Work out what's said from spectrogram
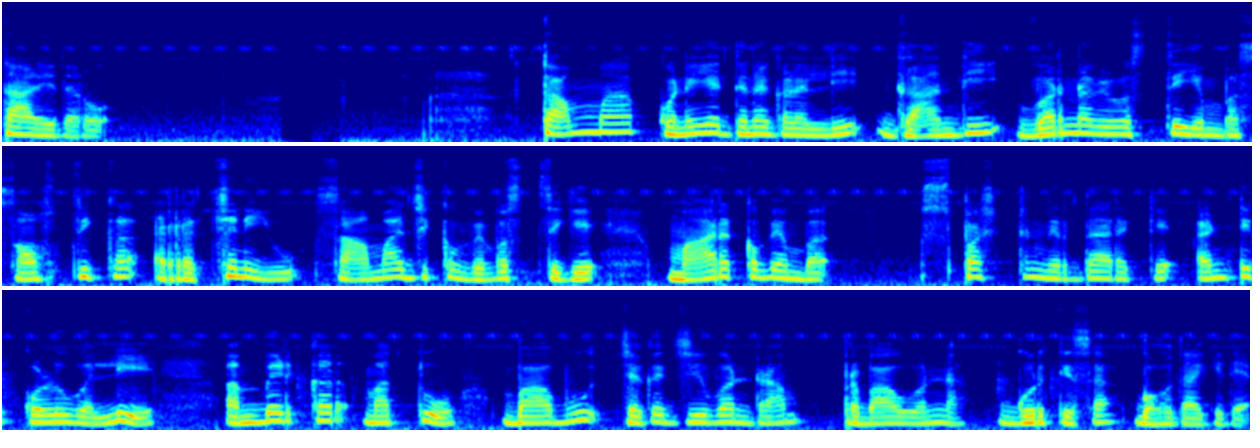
ತಾಳಿದರು. ತಮ್ಮ ಕೊನೆಯ ದಿನಗಳಲ್ಲಿ ಗಾಂಧಿ ವರ್ಣ ವ್ಯವಸ್ಥೆ ಎಂಬ ಸಾಂಸ್ಥಿಕ ರಚನೆಯು ಸಾಮಾಜಿಕ ವ್ಯವಸ್ಥೆಗೆ ಮಾರಕವೆಂಬ ಸ್ಪಷ್ಟ ನಿರ್ಧಾರಕ್ಕೆ ಅಂಟಿಕೊಳ್ಳುವಲ್ಲಿ ಅಂಬೇಡ್ಕರ್ ಮತ್ತು ಬಾಬು ಜಗಜೀವನ್ ರಾಮ್ ಪ್ರಭಾವವನ್ನು ಗುರುತಿಸಬಹುದಾಗಿದೆ.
